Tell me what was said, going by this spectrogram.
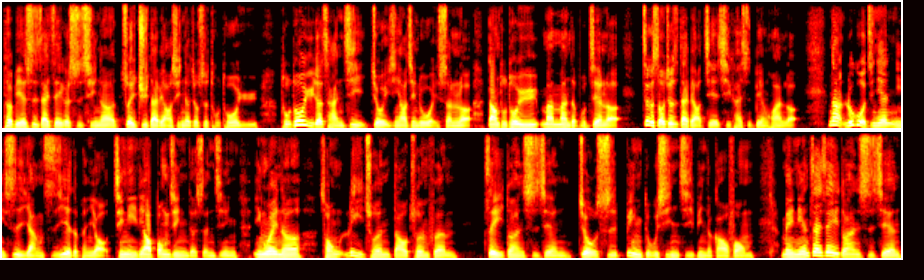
特别是在这个时期呢，最具代表性的就是土托鱼。土托鱼的产季就已经要进入尾声了。当土托鱼慢慢的不见了，这个时候就是代表节气开始变换了。那如果今天你是养殖业的朋友，请你一定要绷紧你的神经，因为呢，从立春到春分。这一段时间就是病毒性疾病的高峰，每年在这一段时间，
